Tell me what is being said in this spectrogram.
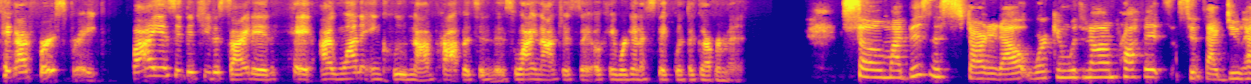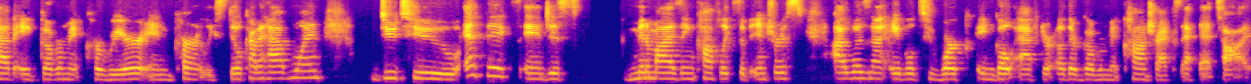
take our first break, why is it that you decided, hey, I want to include nonprofits in this? Why not just say, okay, we're going to stick with the government? So, my business started out working with nonprofits since I do have a government career and currently still kind of have one due to ethics and just minimizing conflicts of interest, I was not able to work and go after other government contracts at that time.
